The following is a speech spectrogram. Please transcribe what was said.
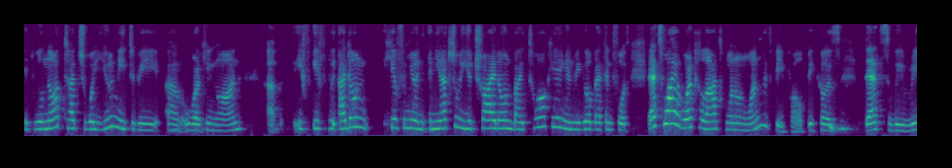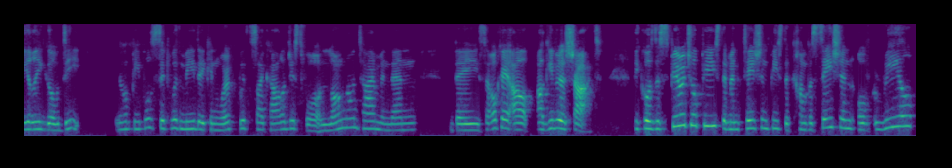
It will not touch what you need to be uh, working on. Uh, if if we, I don't hear from you and, and, you actually you try it on by talking and we go back and forth that's why i work a lot one-on-one with people because mm-hmm. that's we really go deep you know people sit with me they can work with psychologists for a long long time and then they say okay i'll i'll give it a shot. Because the spiritual piece the meditation piece the conversation of real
